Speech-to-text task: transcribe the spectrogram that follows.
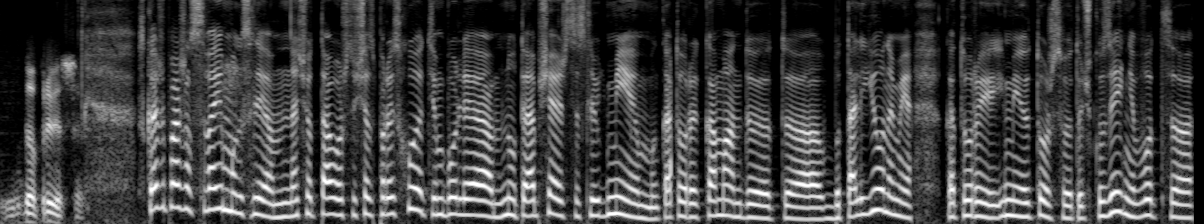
Да, приветствую. Скажи, пожалуйста, свои мысли насчет того, что сейчас происходит, тем более, ну, ты общаешься с людьми, которые командуют э, батальонами, которые имеют тоже свою точку зрения. Вот, э,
